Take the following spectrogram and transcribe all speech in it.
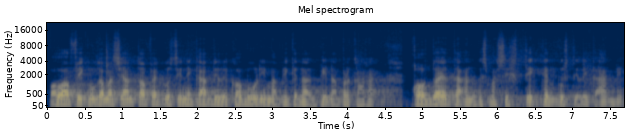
wa wafiq muga masihan taufik Gusti ni ka abdi li qabuli ma pikeun pina perkara. Qadaita anu geus masihikeun Gusti li ka abdi.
